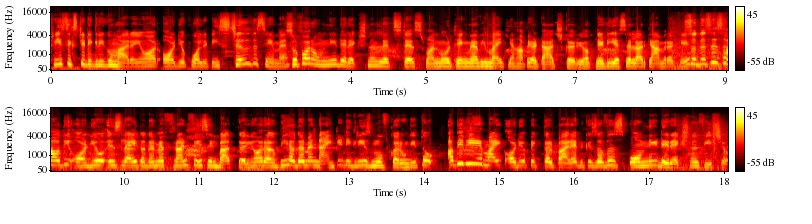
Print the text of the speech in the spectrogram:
360 डिग्री घुमा रही हूँ और audio quality still the same है for omnidirectional let's test one more thing मैं अभी माइक यहाँ पे अटैच कर रही हूँ अपने डीएसएलआर कैमरा के so this is how the audio is like अगर मैं फ्रंट फेसिंग बात कर रही हूँ और अभी अगर मैं 90 डिग्रीज मूव करूँगी तो अभी भी ये माइक ऑडियो पिक कर पा रहा है because of is omnidirectional feature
